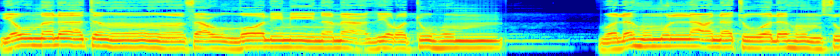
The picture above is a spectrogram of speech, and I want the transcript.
يوم لا تنفع الظالمين معذرتهم. ولهم اللعنة ولهم سوء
